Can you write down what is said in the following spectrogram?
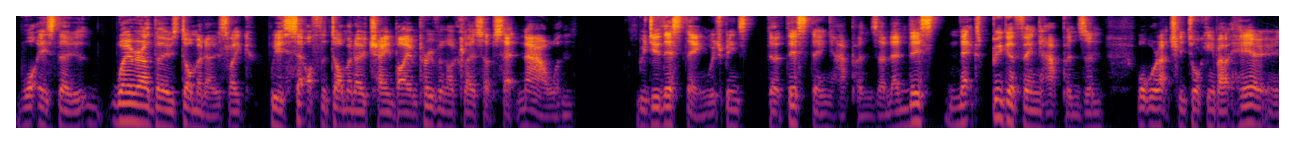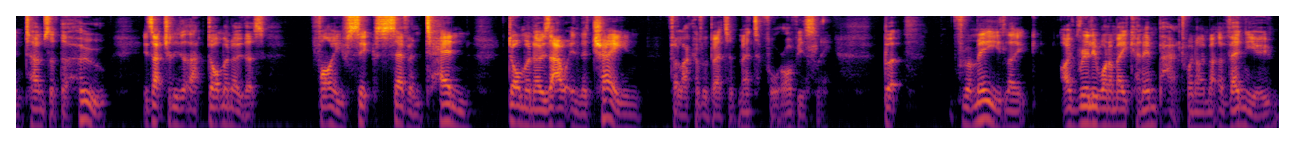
what is those where are those dominoes? Like we set off the domino chain by improving our close up set now, and we do this thing, which means that this thing happens, and then this next bigger thing happens, and what we're actually talking about here in terms of the who is actually that, that domino that's five, six, seven, ten dominoes out in the chain, for lack of a better metaphor, obviously. But for me, like I really want to make an impact when I'm at a venue.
